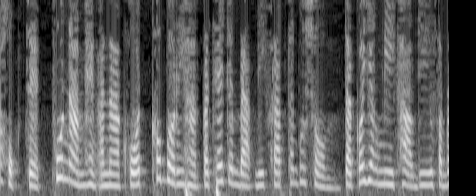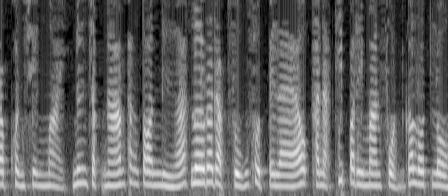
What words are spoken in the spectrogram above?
1567 ผู้นำแห่งอนาคตเข้าบริหารประเทศกันแบบนี้ครับท่านผู้ชม แต่ก็ยังมีข่าวดีสำหรับคนเชียงใหม่ เนื่องจากน้ำทางตอนเหนือเลยระดับสูงสุดไปแล้ว ขณะที่ปริมาณฝนก็ลดลง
